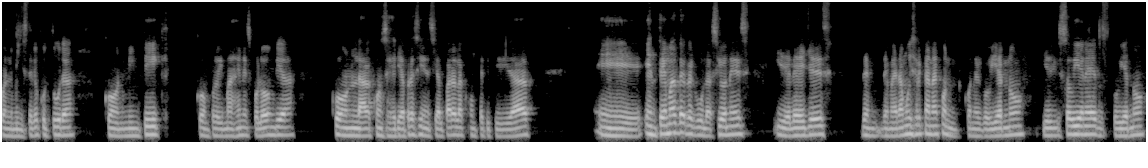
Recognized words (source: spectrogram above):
el Ministerio de Cultura, con MINTIC, con Proimágenes Colombia, con la Consejería Presidencial para la Competitividad, eh, en temas de regulaciones y de leyes de, manera muy cercana con, el gobierno, y eso viene del gobierno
